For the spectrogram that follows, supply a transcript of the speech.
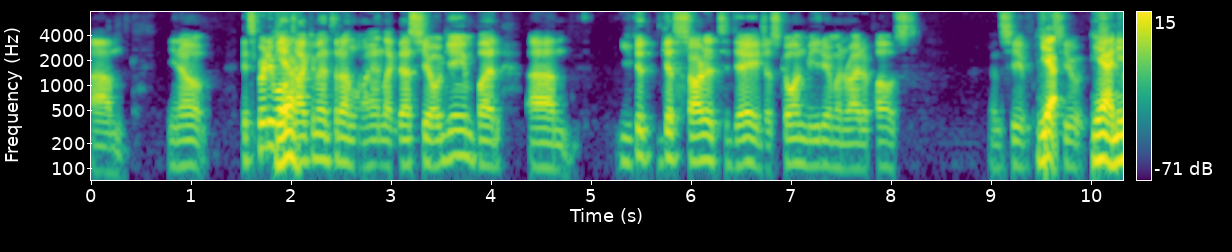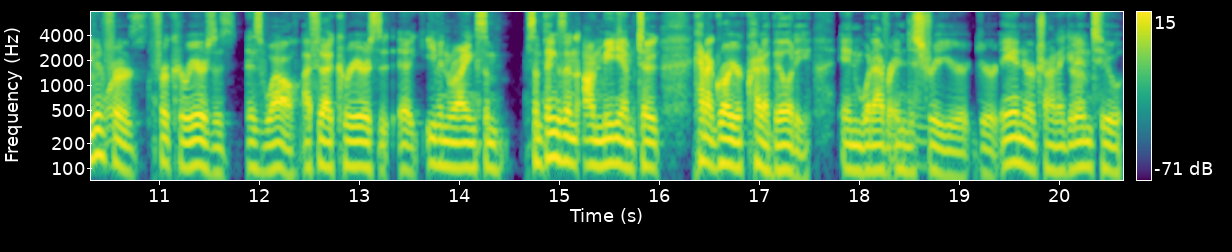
Um, you know, it's pretty well yeah. documented online, like the SEO game, but um, you could get started today. Just go on Medium and write a post and see. If, yeah, see, yeah, see and even for for careers as as well. I feel like careers, uh, even writing some some things in, on Medium to kind of grow your credibility in whatever mm-hmm. industry you're you're in or trying to get yeah. into,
